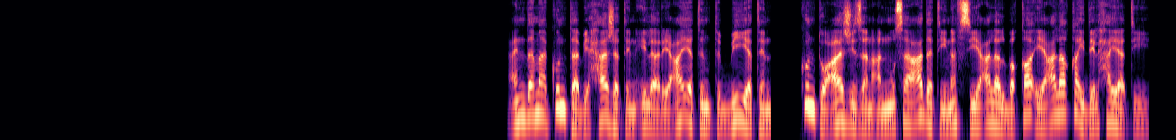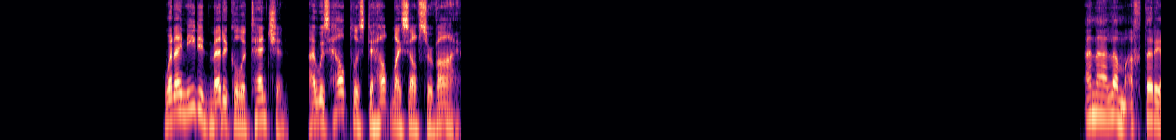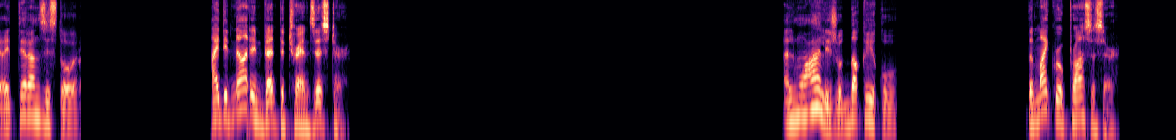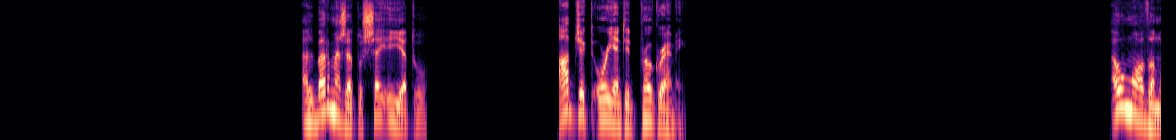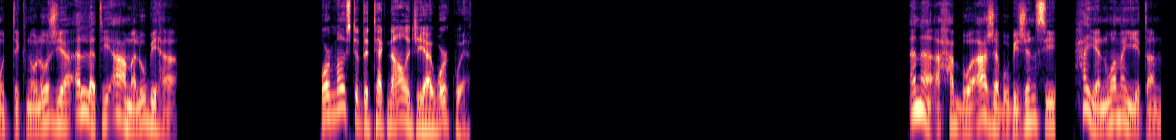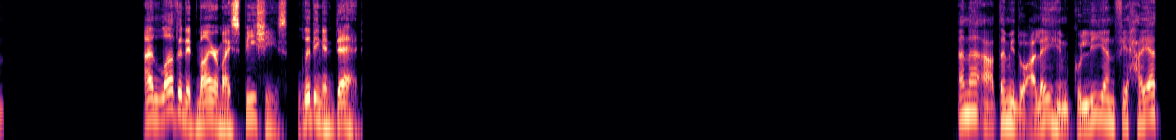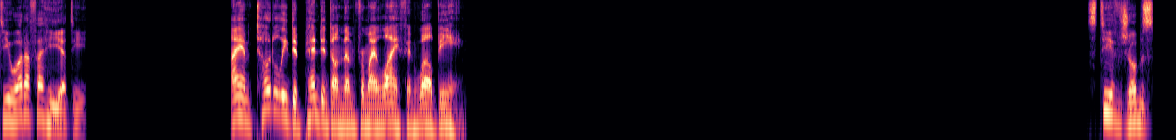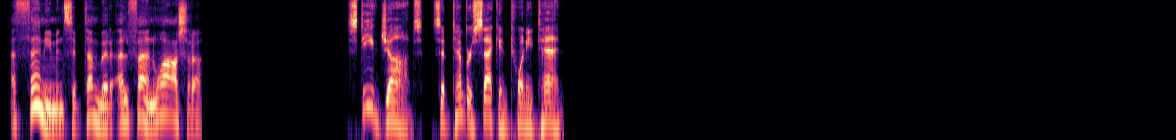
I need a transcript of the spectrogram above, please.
عندما كنت بحاجة إلى رعاية طبية، كنت عاجزا عن مساعدة نفسي على البقاء على قيد الحياة. When I needed medical attention, I was helpless to help myself survive. أنا لم أخترع الترانزستور. I did not invent the transistor. المعالج الدقيق. The microprocessor. البرمجة الشيئية. Object-oriented programming. أو معظم التكنولوجيا التي أعمل بها. Or most of the technology I work with. أنا أحب وأعجب بجنسي، حيا وميتا. I love and admire my species, living and dead. أنا أعتمد عليهم كليا في حياتي ورفاهيتي. I am totally dependent on them for my life and well-being. ستيف جوبز، الثاني من سبتمبر 2010 Steve Jobs, September 2, 2010.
